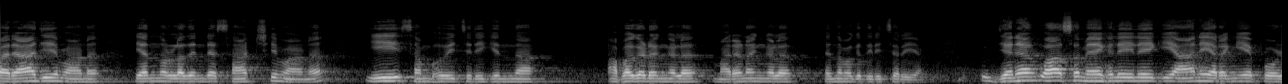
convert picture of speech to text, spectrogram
പരാജയമാണ് എന്നുള്ളതിന്റെ സാക്ഷ്യമാണ് ഈ സംഭവിച്ചിരിക്കുന്ന അപകടങ്ങൾ മരണങ്ങൾ എന്ന് നമുക്ക് തിരിച്ചറിയാം. ജനവാസ മേഖലയിലേക്ക് ആന ഇറങ്ങിയപ്പോൾ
